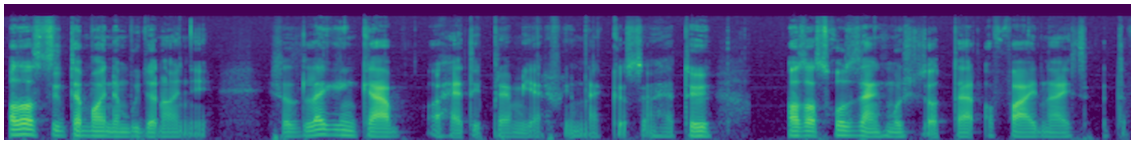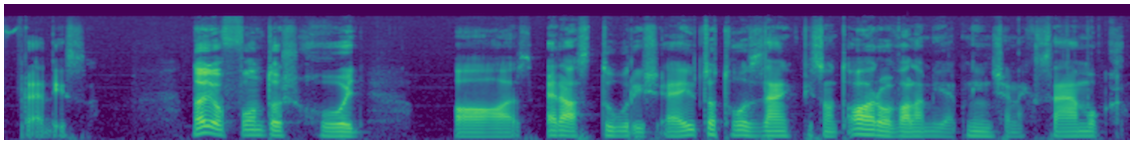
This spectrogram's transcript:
azaz szinte majdnem ugyanannyi, és az leginkább a heti premier filmnek köszönhető, azaz hozzánk most jutott el a Five Nights at Freddy's. Nagyon fontos, hogy az Eras Tour is eljutott hozzánk, viszont arról valamiért nincsenek számok.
